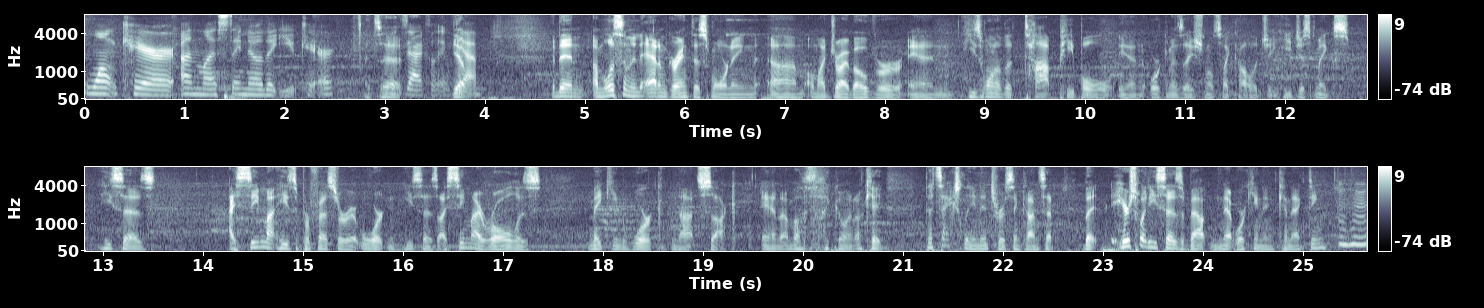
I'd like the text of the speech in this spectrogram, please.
won't care unless they know that you care. that's it. Exactly. Yep. Yeah. And then I'm listening to Adam Grant this morning um, on my drive over, and he's one of the top people in organizational psychology. He just makes, he says, I see my, he's a professor at Wharton. He says, I see my role as making work not suck. And I'm always like going, okay, that's actually an interesting concept. But here's what he says about networking and connecting Mm-hmm.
